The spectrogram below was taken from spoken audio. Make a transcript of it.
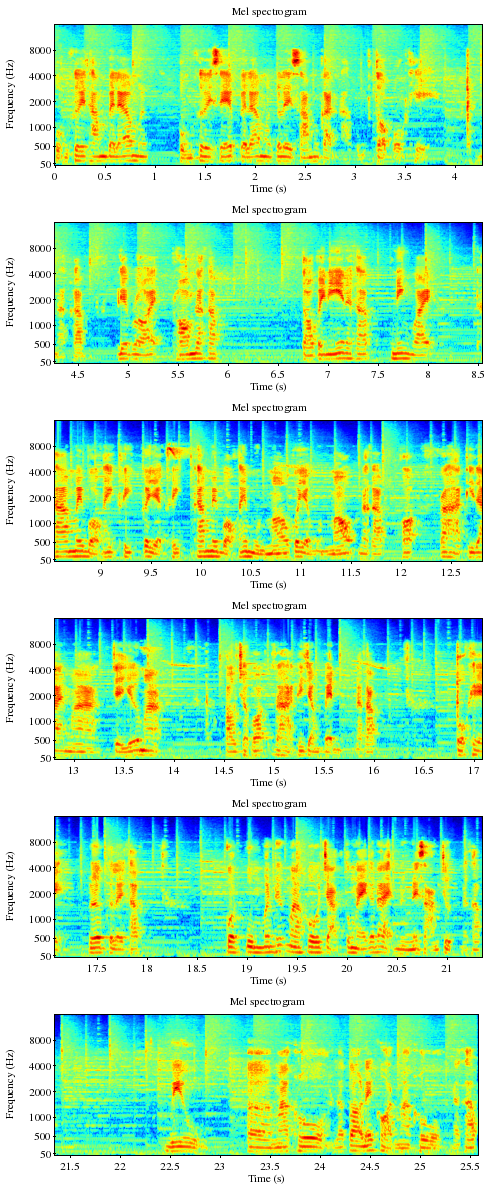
ผมเคยทำไปแล้วมันผมเคยเซฟไปแล้วมันก็เลยซ้ำกันอะผมตอบโอเคนะครับ เรียบร้อยพร้อมแล้วครับ ต่อไปนี้นะครับนิ่งไว้ ถ้าไม่บอกให้คลิกก็อย่าคลิก ถ้าไม่บอกให้หมุนเมาส์ก็อย่าหมุนเมาส์นะครับ เพราะรหัสที่ได้มาจะเยอะมาก เอาเฉพาะรหัสที่จำเป็นนะครับ โอเค เริ่มกันเลยครับ กดปุ่มบันทึกมาโครจากตรงไหนก็ได้1ใน3 จุดนะครับ View เอ่อมาโครแล้วก็ Record มาโครนะครับ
